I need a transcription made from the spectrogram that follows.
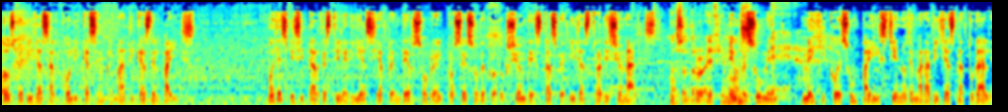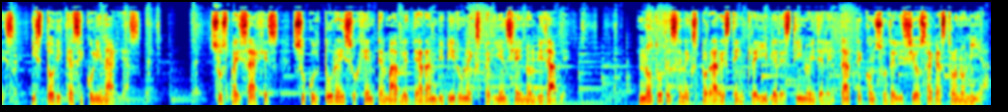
dos bebidas alcohólicas emblemáticas del país. Puedes visitar destilerías y aprender sobre el proceso de producción de estas bebidas tradicionales. Nosotros lo hicimos. En resumen, México es un país lleno de maravillas naturales, históricas y culinarias. Sus paisajes, su cultura y su gente amable te harán vivir una experiencia inolvidable. No dudes en explorar este increíble destino y deleitarte con su deliciosa gastronomía.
